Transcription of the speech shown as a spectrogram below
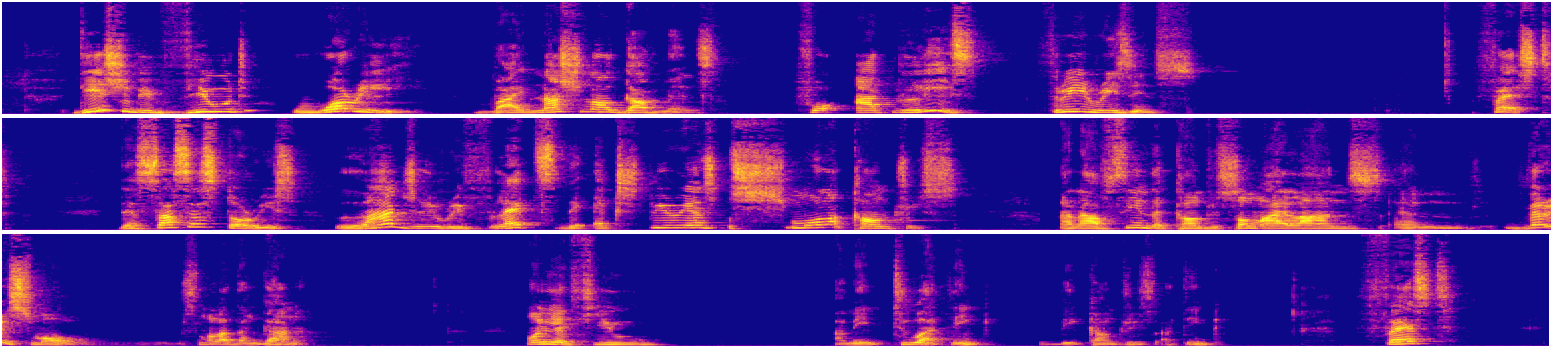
This should be viewed worriedly by national governments for at least three reasons. First, the success stories largely reflects the experience of smaller countries. And I've seen the countries, some islands and very small, smaller than Ghana. Only a few, I mean, two, I think, big countries, I think. First,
